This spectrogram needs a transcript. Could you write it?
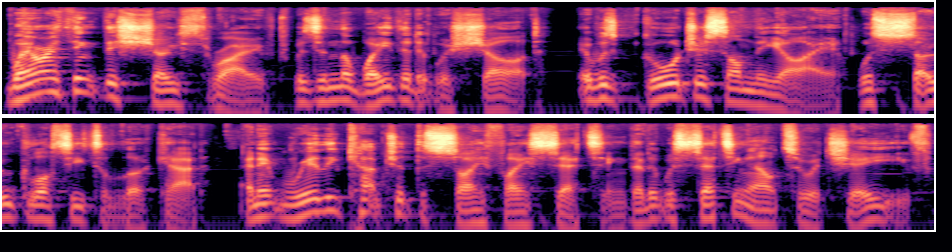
Where I think this show thrived was in the way that it was shot. It was gorgeous on the eye, was so glossy to look at, and it really captured the sci-fi setting that it was setting out to achieve.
